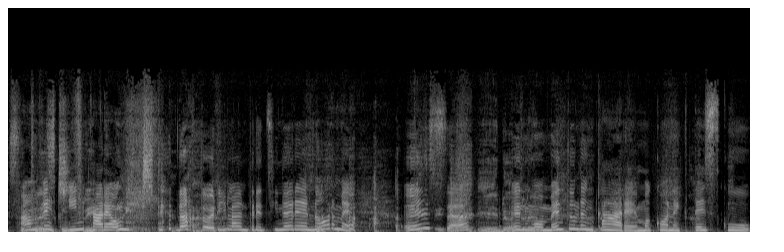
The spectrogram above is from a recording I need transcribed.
Să Am trăiesc în vecini frig. care au niște datorii la întreținere enorme. Însă, Ei nu în trebuie. momentul în care mă conectez cu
